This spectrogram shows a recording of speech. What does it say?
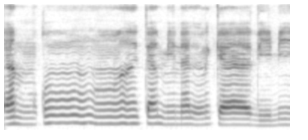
أم كنت من الكاذبين.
